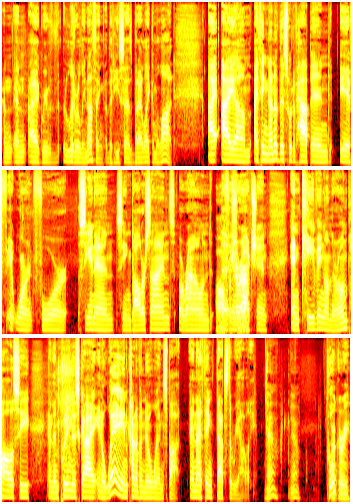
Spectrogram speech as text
and and I agree with literally nothing that he says, but I like him a lot. I I um I think none of this would have happened if it weren't for CNN seeing dollar signs around Oh, the for sure. interaction and caving on their own policy, and then putting this guy in a way in kind of a no-win spot. And I think that's the reality. yeah, yeah. Cool. Agree.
